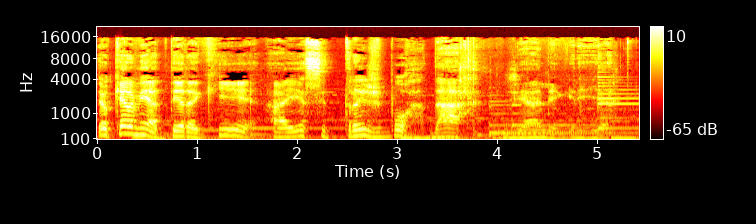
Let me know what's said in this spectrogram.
eu quero me ater aqui a esse transbordar de alegria.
